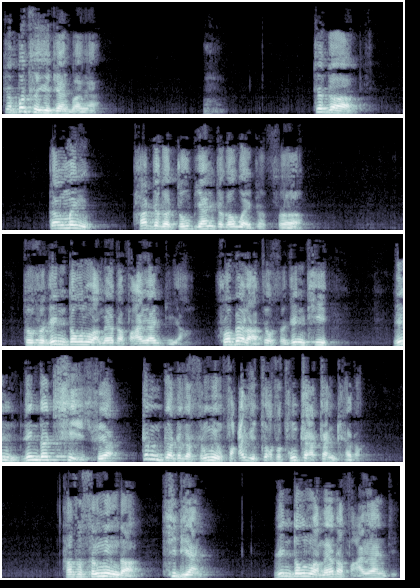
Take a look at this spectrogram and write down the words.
这不次于点关元。这个肛门，它这个周边这个位置是，就是人都落脉的发源地啊。说白了，就是人体人人的气血，整个这个生命发育就是从这展开的。它是生命的起点，人都落脉的发源地。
